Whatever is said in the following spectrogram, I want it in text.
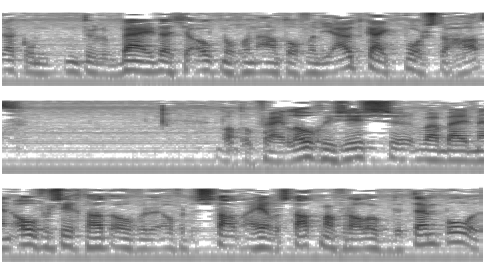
daar komt natuurlijk bij dat je ook nog een aantal van die uitkijkposten had. Wat ook vrij logisch is, uh, waarbij men overzicht had over, de, over de, stad, de hele stad, maar vooral ook de tempel.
